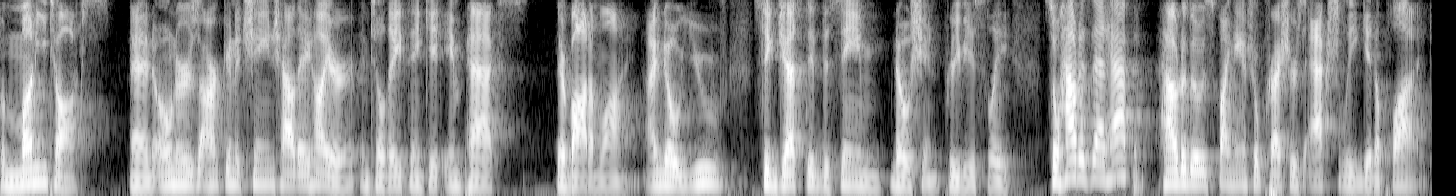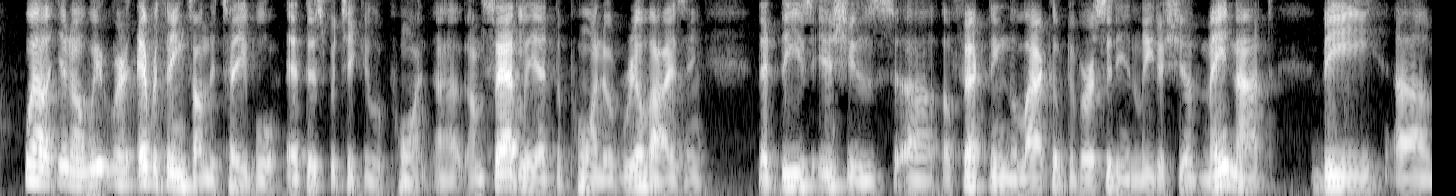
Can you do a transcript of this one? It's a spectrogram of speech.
money talks and owners aren't going to change how they hire until they think it impacts their bottom line. I know you've suggested the same notion previously. So, how does that happen? How do those financial pressures actually get applied? Well, you know, we, are everything's on the table at this particular point. Uh, I'm sadly at the point of realizing that these issues uh, affecting the lack of diversity in leadership may not be uh,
